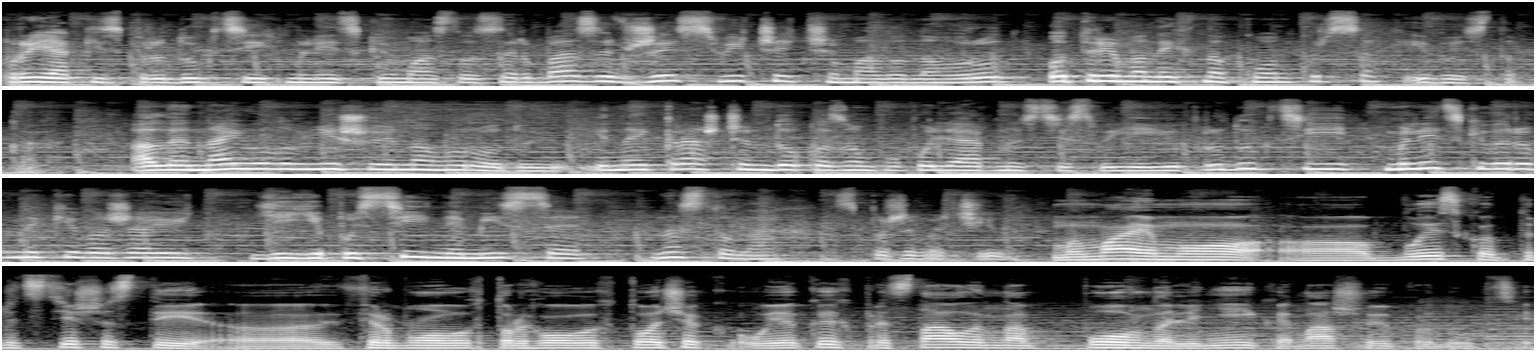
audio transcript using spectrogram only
Про якість продукції Хмельницької маслосербази вже свідчить чимало нагород, отриманих на конкурсах і виставках. Але найголовнішою нагородою і найкращим доказом популярності своєї продукції хмельницькі виробники вважають її постійне місце на столах споживачів. Ми маємо е, близько 36 е, фірмових торгових точок, у яких представлена повна лінійка нашої продукції.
